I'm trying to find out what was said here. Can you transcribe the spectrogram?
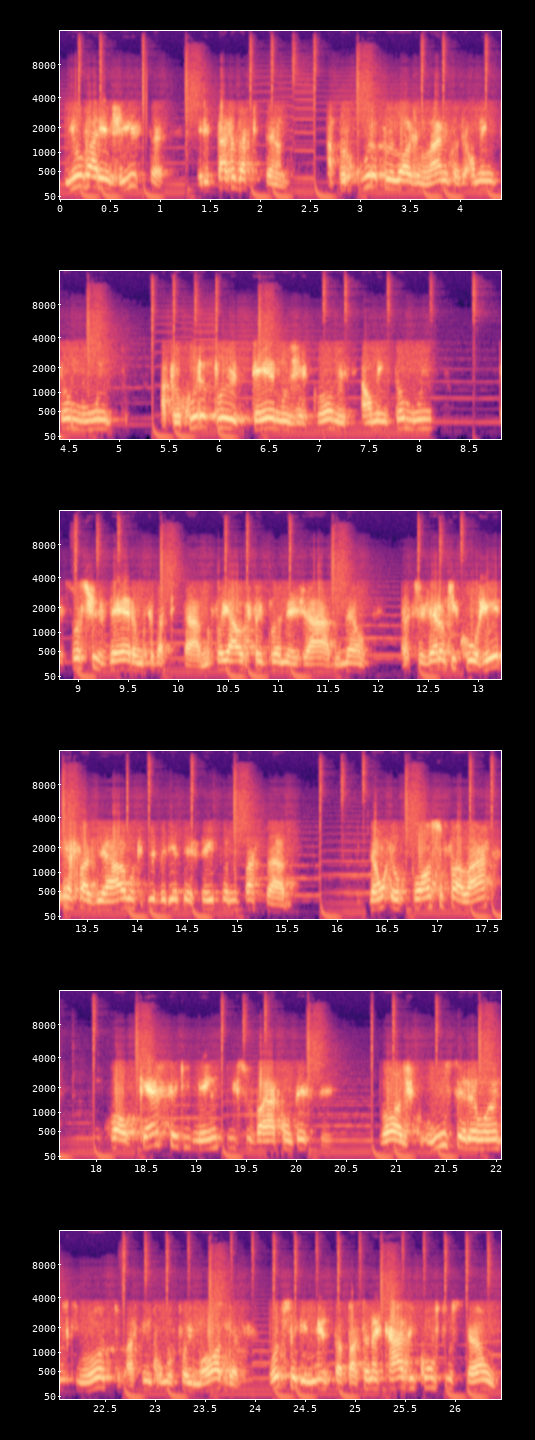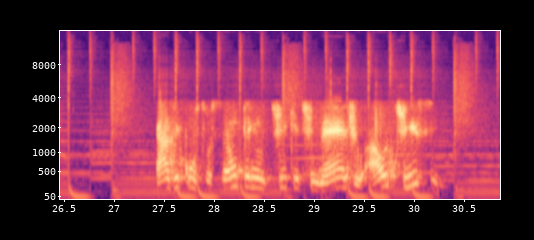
E o varejista, ele está se adaptando. A procura por loja online aumentou muito. A procura por termos de e-commerce aumentou muito. As pessoas tiveram que se adaptar. Não foi algo que foi planejado, não. Elas tiveram que correr para fazer algo que deveria ter feito ano passado. Então, eu posso falar em qualquer segmento isso vai acontecer. Lógico, uns serão antes que o outro, assim como foi moda. Outro segmento está passando é casa e construção. Casa e construção tem um ticket médio altíssimo.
